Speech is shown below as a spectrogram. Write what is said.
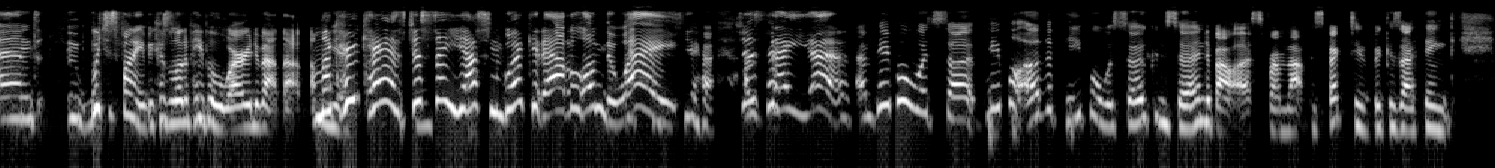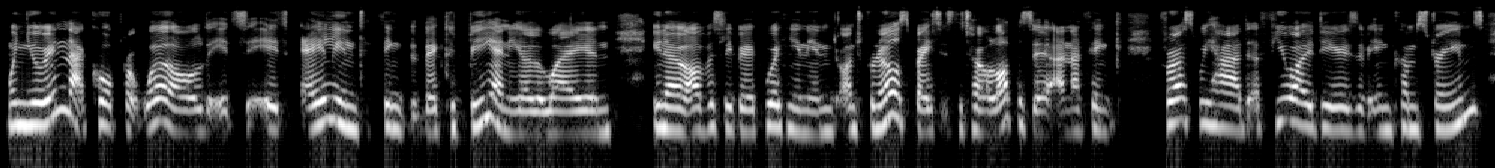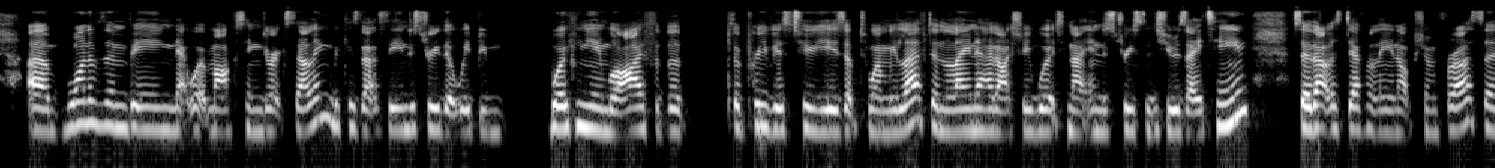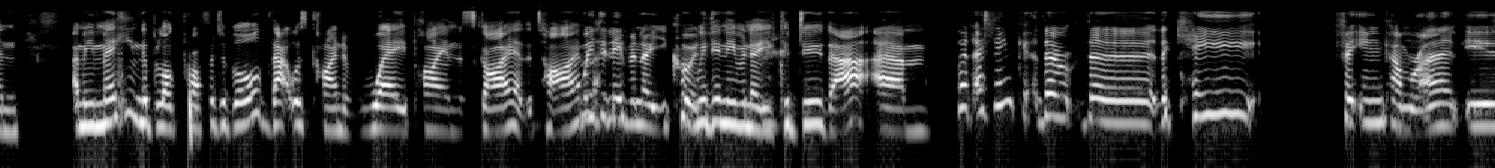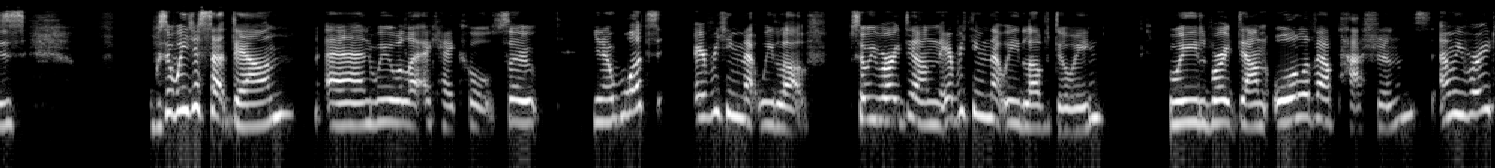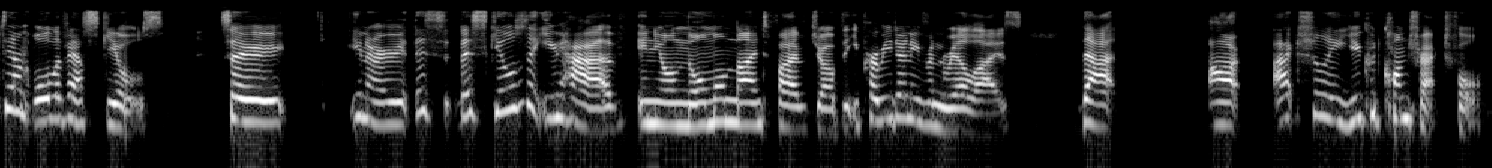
and mm, which is funny because a lot of people are worried about that. I'm like, yeah. who cares? Just say yes and work it out along the way. yeah, just say yes. And people were so people, other people were so concerned about us from that perspective because I think when you're in that corporate world, it's it's alien to think that there could be any other way. And you know, obviously, working in the entrepreneurial space, it's the total opposite. And I think for us, we had a few ideas of income streams. Um, one of them being network marketing, direct selling, because that's the industry that we'd been working in, well, I for the the previous two years up to when we left, and Elena had actually worked in that industry since she was 18. So that was definitely an option for us. And I mean, making the blog profitable, that was kind of way pie in the sky at the time. We didn't even know you could. We didn't even know you could do that. Um, but I think the the the key for income, right, is so we just sat down and we were like, okay, cool. So, you know, what's everything that we love? So we wrote down everything that we love doing we wrote down all of our passions and we wrote down all of our skills. So, you know, there's there's skills that you have in your normal 9 to 5 job that you probably don't even realize that are actually you could contract for.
